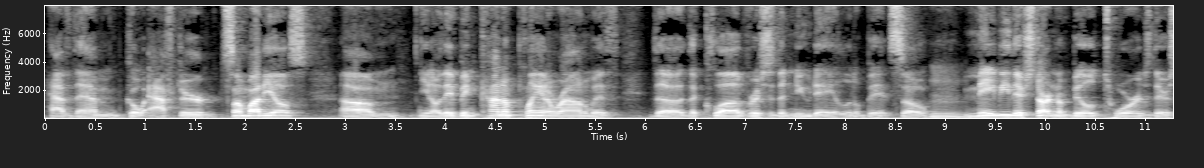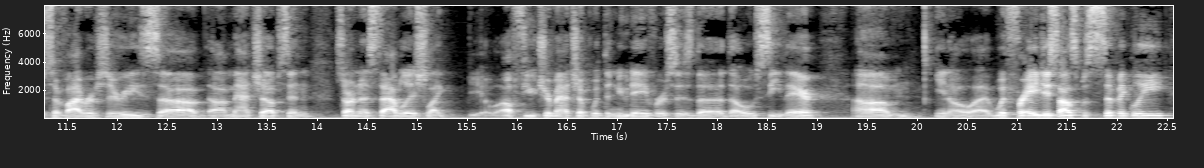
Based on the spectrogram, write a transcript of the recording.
have them go after somebody else. Um, you know, they've been kind of playing around with the the club versus the New Day a little bit, so maybe they're starting to build towards their Survivor Series uh, uh, matchups and starting to establish like you know, a future matchup with the New Day versus the the OC there. Um, you know, uh, with for AJ Styles specifically,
